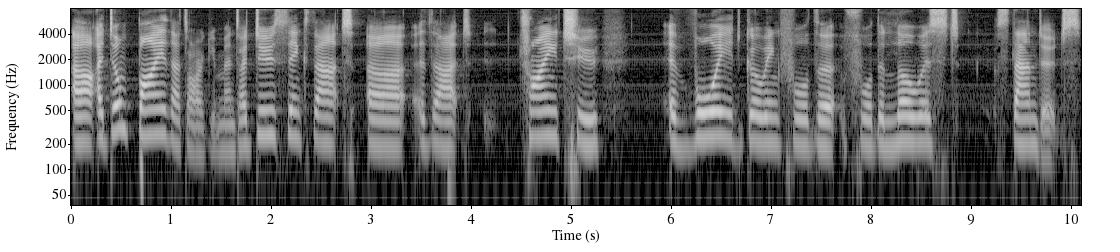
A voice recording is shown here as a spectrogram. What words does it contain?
uh, I don't buy that argument. I do think that uh, that trying to avoid going for the for the lowest standards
